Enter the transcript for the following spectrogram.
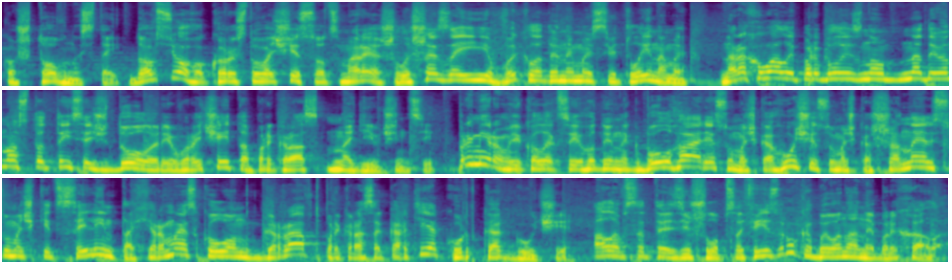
коштовностей. До всього користувачі соцмереж лише за її викладеними світлинами нарахували приблизно на 90 тисяч доларів речей та прикрас на дівчинці. Приміром, в її колекції годинник Булгарі, сумочка Гучі, сумочка Шанель, сумочки Целін та Хермес, колон Графт, прикраса Cartier, куртка Гучі. Але все те зійшло б Софії з рук, аби вона не брехала.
